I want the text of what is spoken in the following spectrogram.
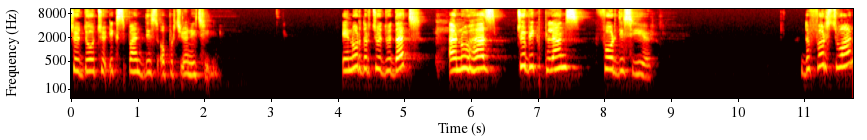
to do to expand this opportunity. In order to do that, Anou has two big plans for this year. The first one,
